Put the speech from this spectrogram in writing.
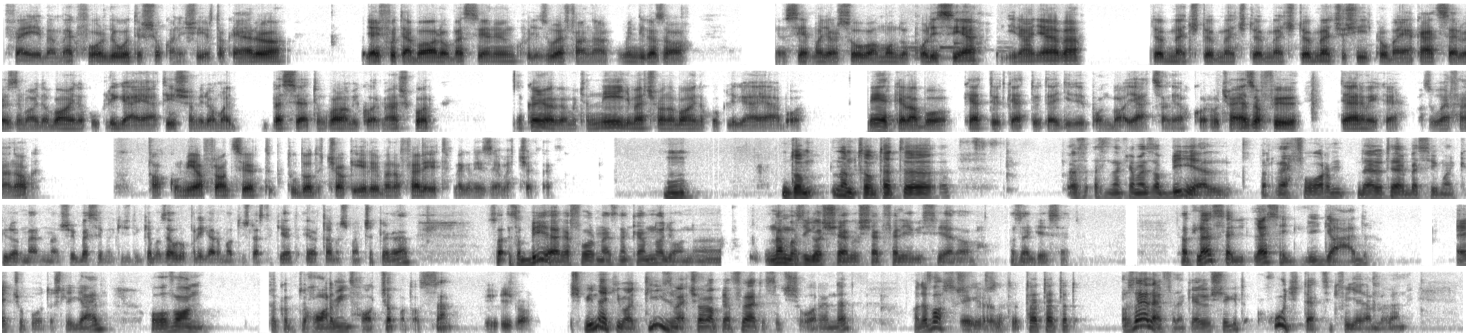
fejében megfordult, és sokan is írtak erről, hogy egyfolytában arról beszélnünk, hogy az UEFA-nál mindig az a szép magyar szóval mondva policia, irányelve, több meccs, több meccs, több meccs, több meccs, és így próbálják átszervezni majd a bajnokok ligáját is, amiről majd beszéltünk valamikor máskor. Könyörgöm, hogyha négy meccs van a bajnokok ligájából, miért kell abból kettőt-kettőt egy időpontban játszani akkor? Hogyha ez a fő terméke az UEFA-nak, akkor mi a francért tudod csak élőben a felét megnézni a meccseknek? Hmm. Nem tudom, nem tudom, tehát ez, ez nekem ez a BL reform, de erről tényleg beszéljünk majd külön, mert most beszéljünk egy kicsit inkább az Európa Ligáról, ott is lesznek értelmes meccsek legalább. Szóval ez a BL reform, ez nekem nagyon nem az igazságosság felé viszi el a, az egészet. Tehát lesz egy, lesz egy ligád, egy csoportos ligád, ahol van 36 csapat, azt hiszem. Így van és mindenki majd tíz meccs alapján feltesz egy sorrendet, de basszus, tehát, tehát, tehát az ellenfelek erősségét hogy tetszik figyelembe venni?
